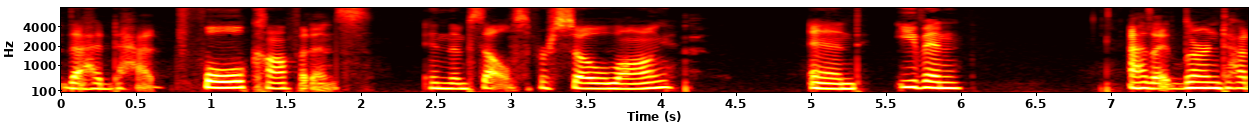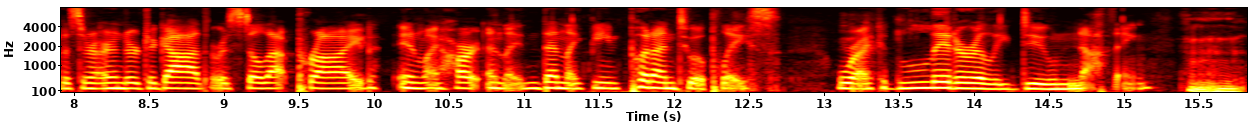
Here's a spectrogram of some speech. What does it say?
that had had full confidence in themselves for so long, and even as I learned how to surrender to God, there was still that pride in my heart, and like, then like being put onto a place where I could literally do nothing. Mhm.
